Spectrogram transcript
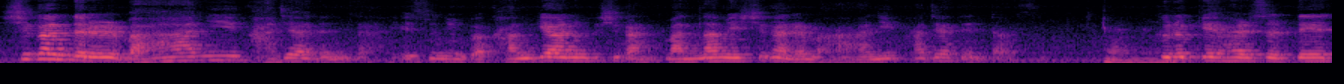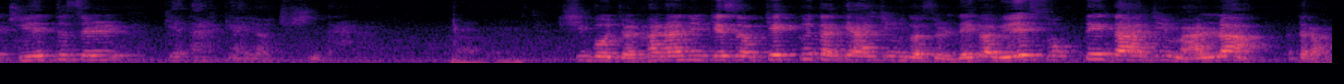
시간들을 많이 가져야 된다. 예수님과 관계하는 그 시간, 만남의 시간을 많이 가져야 된다. 아멘. 그렇게 했을 때 주의 뜻을 깨닫게 하여 주신다. 아멘. 15절 하나님께서 깨끗하게 하신 것을 내가 왜 속되다 하지 말라 하더라.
